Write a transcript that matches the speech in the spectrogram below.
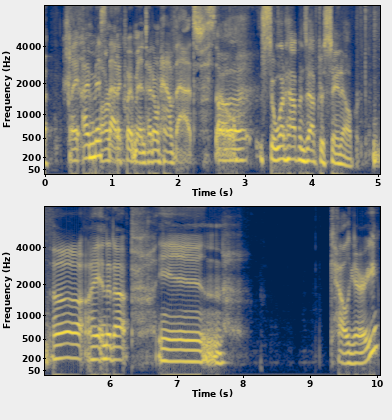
I, I miss that equipment. I don't have that. So So what happens after St. Albert? I ended up in Calgary.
